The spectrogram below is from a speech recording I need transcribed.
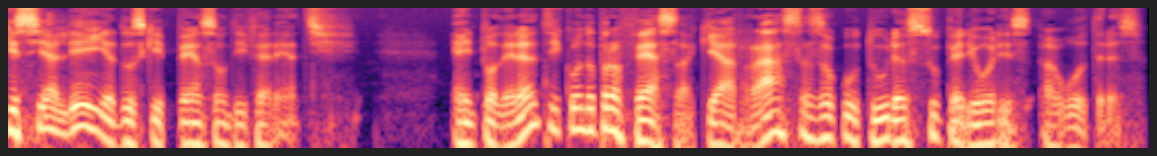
que se alheia dos que pensam diferente. É intolerante quando professa que há raças ou culturas superiores a outras.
